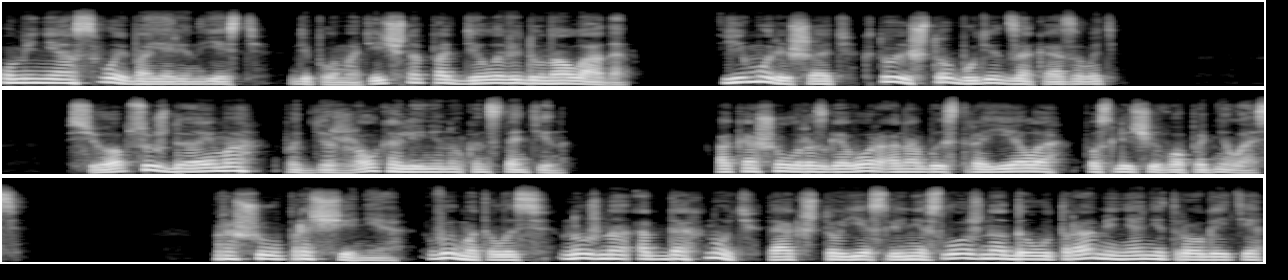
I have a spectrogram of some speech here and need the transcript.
«У меня свой боярин есть», – дипломатично поддела ведуна Лада. «Ему решать, кто и что будет заказывать». «Все обсуждаемо», – поддержал Калинину Константин. Пока шел разговор, она быстро ела, после чего поднялась. «Прошу прощения. Вымоталась. Нужно отдохнуть, так что, если не сложно, до утра меня не трогайте».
